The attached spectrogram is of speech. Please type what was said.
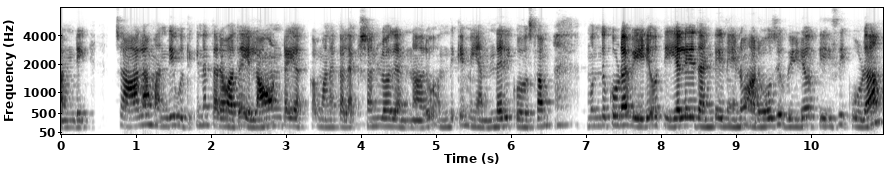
అండి. చాలామంది ఉతికిన తర్వాత ఎలా ఉంటాయి అక్క మన కలెక్షన్లో అన్నారు. అందుకే మీ అందరి కోసం ముందు కూడా వీడియో తీయలేదండి నేను. ఆ రోజు వీడియో తీసి కూడా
